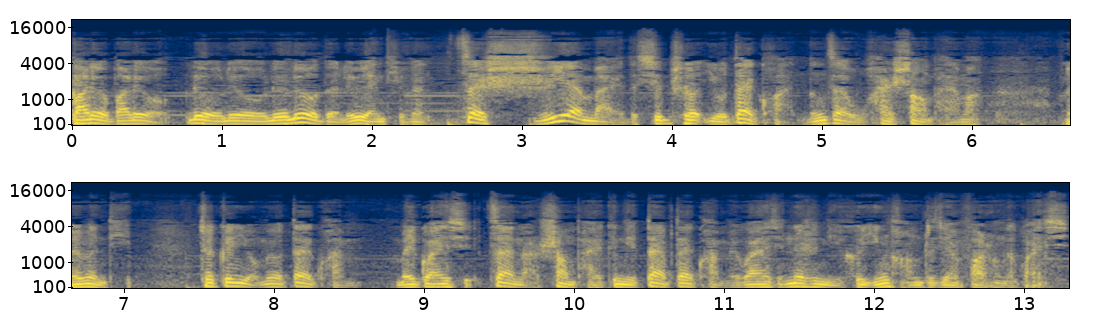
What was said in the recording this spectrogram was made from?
八六八六六六六六的留言提问：在十堰买的新车有贷款，能在武汉上牌吗？没问题，这跟有没有贷款没关系，在哪儿上牌跟你贷不贷款没关系，那是你和银行之间发生的关系，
